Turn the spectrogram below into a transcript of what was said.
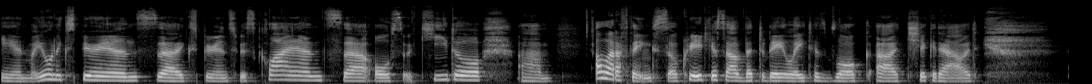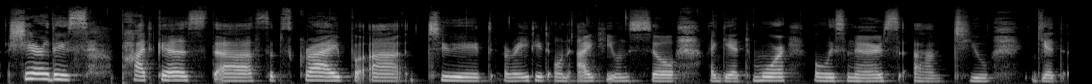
and my own experience, uh, experience with clients, uh, also keto. Um, a lot of things. So create your style dot today latest blog. Uh, check it out share this podcast, uh, subscribe uh, to it, rate it on iTunes so I get more listeners uh, to get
